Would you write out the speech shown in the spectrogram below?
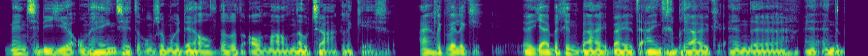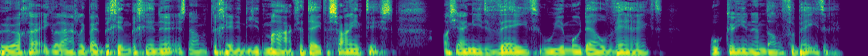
mensen die hier omheen zitten om zo'n model, dat het allemaal noodzakelijk is. Eigenlijk wil ik, jij begint bij, bij het eindgebruik en de, en de burger. Ik wil eigenlijk bij het begin beginnen, is namelijk degene die het maakt, de data scientist. Als jij niet weet hoe je model werkt, hoe kun je hem dan verbeteren?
